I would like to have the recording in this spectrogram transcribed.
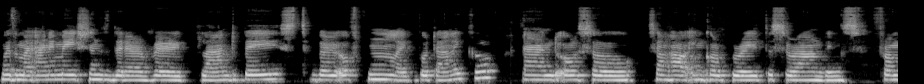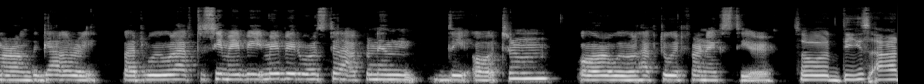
with my animations that are very plant based, very often like botanical, and also somehow incorporate the surroundings from around the gallery but we will have to see. Maybe maybe it will still happen in the autumn, or we will have to wait for next year. So these are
